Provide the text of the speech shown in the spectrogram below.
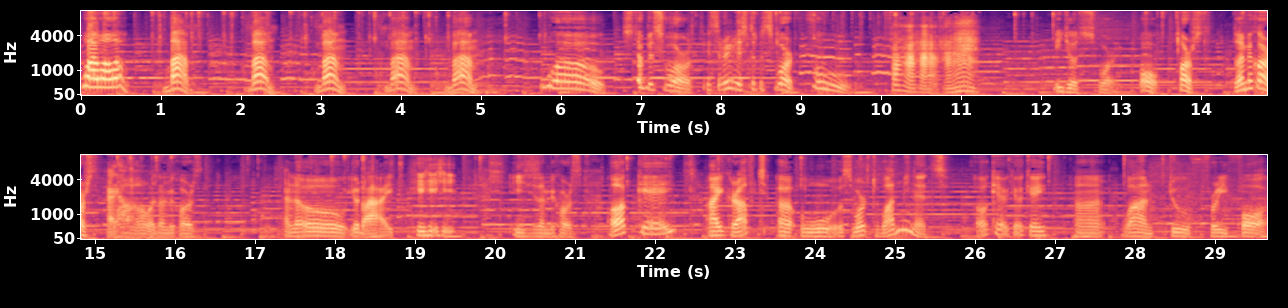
Whoa whoa whoa. Bam. Bam. Bam. Bam. Bam. Whoa. Stupid sword. It's really stupid sword. Foo. Ha ha ha ha. Idiot sword. Oh, horse. Zombie horse. Hello, zombie horse. Hello, you died. Hehehe. Easy zombie horse. Okay, I craft uh, oh, sword one minute. Okay, okay, okay. Uh, one, two, three, four,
